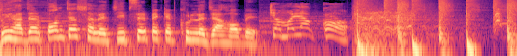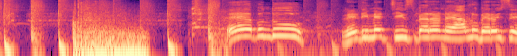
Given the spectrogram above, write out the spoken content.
দুই হাজার পঞ্চাশ সালে চিপসের প্যাকেট খুললে যা হবে। এ বন্ধু রেডিমেড চিপস বেরোনে আলু বেরোইছে।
